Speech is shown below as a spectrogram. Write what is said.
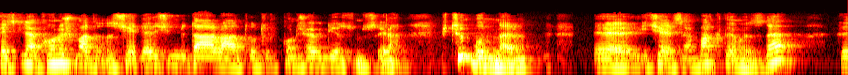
Eskiden konuşmadığınız şeyleri şimdi daha rahat oturup konuşabiliyorsunuz falan. Bütün bunların e, içerisine baktığımızda e,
